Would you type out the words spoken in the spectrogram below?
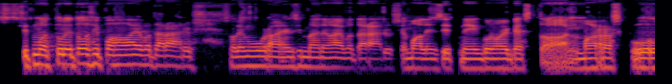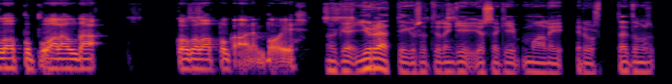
sitten mulle tuli tosi paha aivotärähdys. Se oli muura ensimmäinen aivotärähdys ja mä olin sitten niin kuin oikeastaan marraskuun loppupuolelta koko loppukauden pois. Okei, okay, jyrättiinkö sut jotenkin jossakin maali edust, tai tuommois,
